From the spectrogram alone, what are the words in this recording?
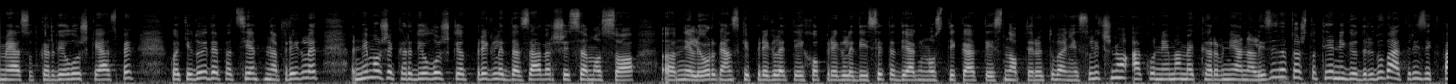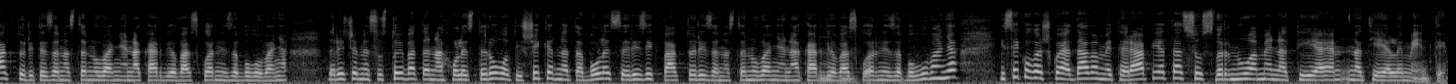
речеме јас од кардиолошки аспект, кога ќе дојде пациент на преглед, не може кардиолошкиот преглед да заврши само со нели органски преглед, ехо прегледи, сета диагностика, тест на оптеретување и слично, ако немаме крвни анализи, затоа што тие не ги одредуваат ризик факторите за настанување на кардиоваскуларни заболувања. Да речеме состојбата на холестеролот и шекерната болест се ризик фактори за настанување на кардиоваскуларни заболувања и секогаш кога даваме терапијата се осврнуваме на тие на тие елементи.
